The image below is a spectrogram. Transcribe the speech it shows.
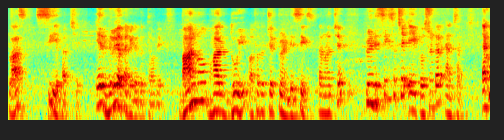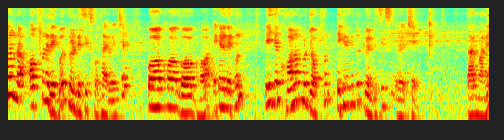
plus C A পাচ্ছে। এর ভ্যালুই আপনাকে বের করতে হবে। বাহান্ন ভাগ দুই, অর্থাৎ হচ্ছে টোয়েন্টি সিক্স তার মানে হচ্ছে টোয়েন্টি সিক্স হচ্ছে এই প্রশ্নটার অ্যান্সার এখন আমরা অপশনে দেখব টোয়েন্টি সিক্স কোথায় রয়েছে। ক, খ, গ, ঘ, এখানে দেখুন, এই যে খ নম্বর যে অপশন এখানে কিন্তু টোয়েন্টি সিক্স রয়েছে। তার মানে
